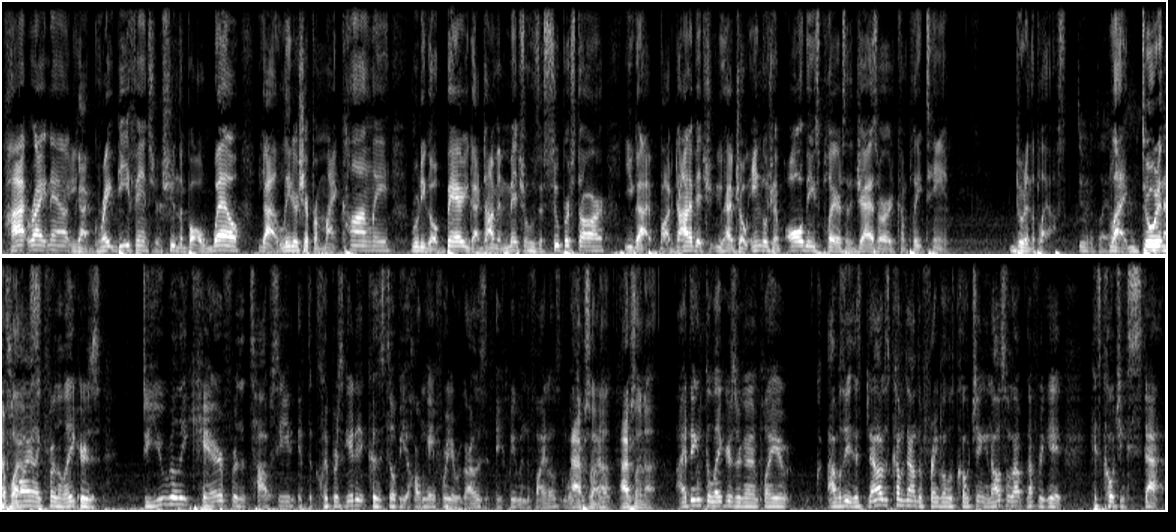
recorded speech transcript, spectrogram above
hot right now. You got great defense. You're shooting the ball well. You got leadership from Mike Conley, Rudy Gobert. You got Donovan Mitchell, who's a superstar. You got Bogdanovich. You have Joe Ingles. You have all these players that the Jazz are a complete team. Do it in the playoffs. Do it in the playoffs. Like, do it in That's the playoffs. why, like, for the Lakers, do you really care for the top seed if the Clippers get it? Because it'd still be a home game for you, regardless if you beat them in the finals. in the Western Absolutely not. Absolutely not. I think the Lakers are going to play. Obviously, this, now this comes down to Frank Vogel's coaching, and also not, not forget his coaching staff.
